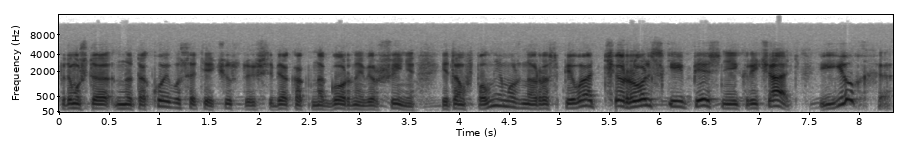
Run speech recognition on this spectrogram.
потому что на такой высоте чувствуешь себя как на горной вершине, и там вполне можно распевать тирольские песни и кричать «Юхе!»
